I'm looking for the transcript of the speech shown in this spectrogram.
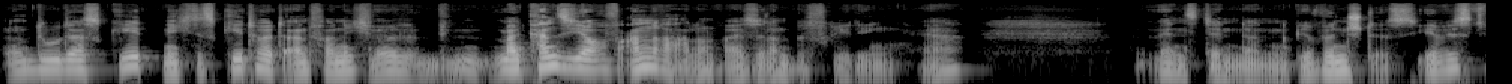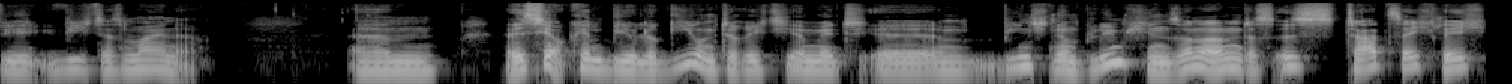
du, das geht nicht, das geht heute einfach nicht. Man kann sich auch auf andere Art und Weise dann befriedigen, ja, wenn es denn dann gewünscht ist. Ihr wisst, wie, wie ich das meine. Ähm, das ist ja auch kein Biologieunterricht hier mit äh, Bienchen und Blümchen, sondern das ist tatsächlich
